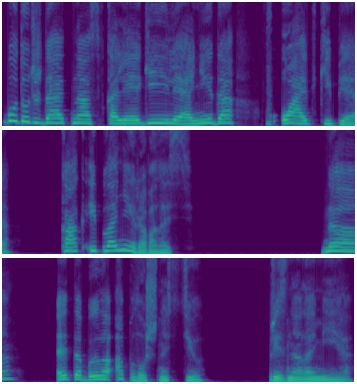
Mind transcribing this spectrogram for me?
будут ждать нас в коллегии Леонида в Уайткипе, как и планировалось». «Да, это было оплошностью», — признала Мия.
